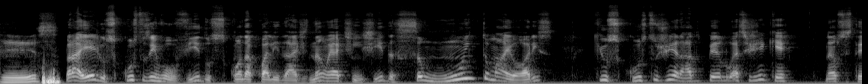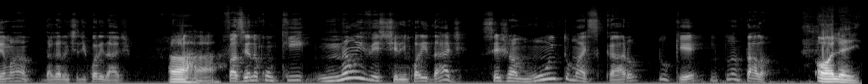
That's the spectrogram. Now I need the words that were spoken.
Isso. Para ele, os custos envolvidos quando a qualidade não é atingida são muito maiores que os custos gerados pelo SGQ né, o sistema da garantia de qualidade. Uhum. Fazendo com que não investir em qualidade seja muito mais caro do que implantá-la. Olha aí.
